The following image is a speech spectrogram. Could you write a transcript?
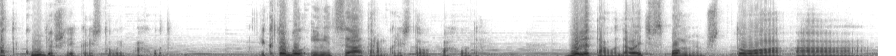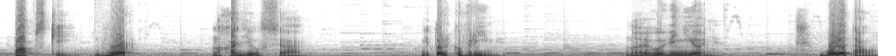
откуда шли крестовые походы и кто был инициатором крестовых походов. Более того, давайте вспомним, что а, папский двор находился не только в Риме, но и в Авиньоне. Более того,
